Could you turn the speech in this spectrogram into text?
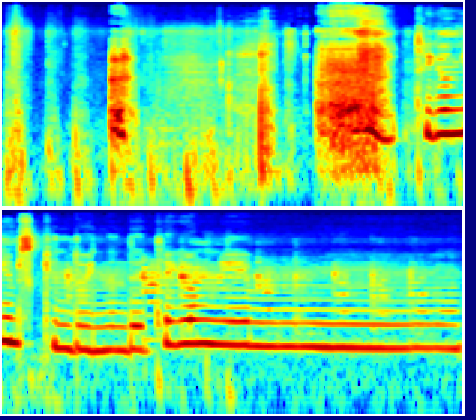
태경님 스킨도 있는데 태경님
